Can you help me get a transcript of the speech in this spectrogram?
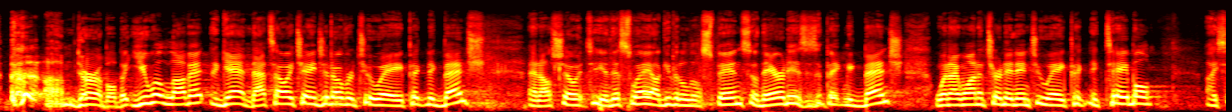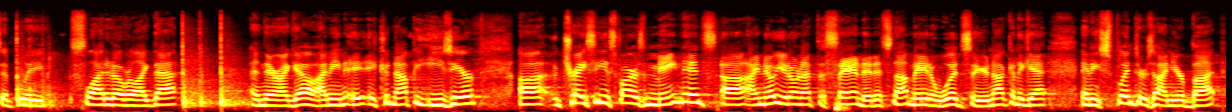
um, durable. But you will love it. Again, that's how I change it over to a picnic bench and I'll show it to you this way. I'll give it a little spin. So there it is, it's a picnic bench. When I want to turn it into a picnic table, I simply slide it over like that, and there I go. I mean, it, it could not be easier. Uh, Tracy, as far as maintenance, uh, I know you don't have to sand it. It's not made of wood, so you're not going to get any splinters on your butt.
